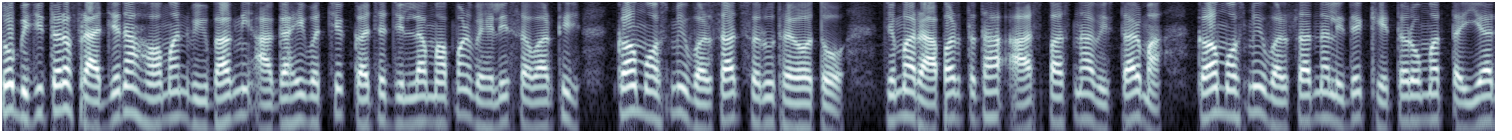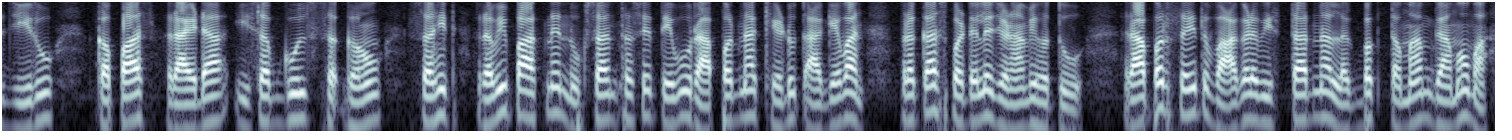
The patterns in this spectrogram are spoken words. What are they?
તો બીજી તરફ રાજ્યના હવામાન વિભાગની આગાહી વચ્ચે કચ્છ જિલ્લામાં પણ વહેલી સવારથી જ કમોસમી વરસાદ શરૂ થયો હતો, જેમાં રાપર તથા આસપાસના વિસ્તારમાં કમોસમી વરસાદના લીધે ખેતરોમાં તૈયાર જીરું કપાસ, રાયડા, ઈસબગુલ ઘઉં સહિત રવિ પાકને નુકસાન થશે તેવું રાપરના ખેડૂત આગેવાન પ્રકાશ પટેલે જણાવ્યું હતું. રાપર સહિત વાગડ વિસ્તારના લગભગ તમામ ગામોમાં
